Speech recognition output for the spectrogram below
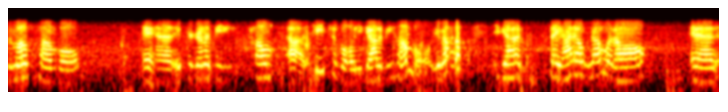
the most humble, and if you're going to be hum, uh, teachable, you got to be humble. You know, you got to say, I don't know it all, and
